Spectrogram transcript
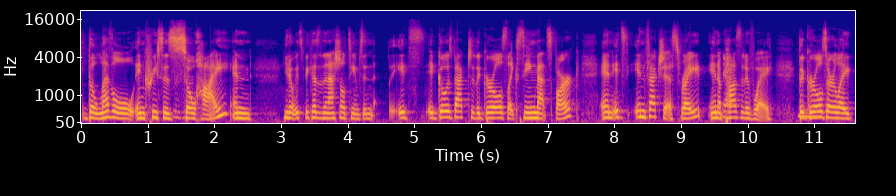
the level increases mm-hmm. so high and you know, it's because of the national teams and it's it goes back to the girls like seeing that spark and it's infectious, right? In a positive way. The girls are like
